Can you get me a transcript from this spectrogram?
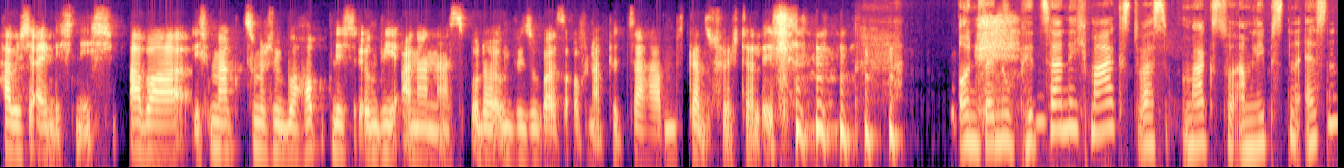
habe ich eigentlich nicht. Aber ich mag zum Beispiel überhaupt nicht irgendwie Ananas oder irgendwie sowas auf einer Pizza haben. Ganz fürchterlich. Und wenn du Pizza nicht magst, was magst du am liebsten essen?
